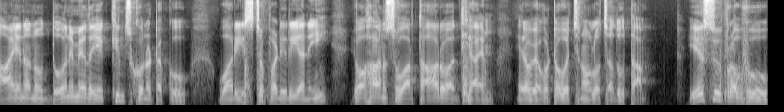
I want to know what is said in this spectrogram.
ఆయనను దోని మీద ఎక్కించుకొనుటకు వారు ఇష్టపడిరి అని యోహాను సువార్త ఆరో అధ్యాయం ఇరవై ఒకటో వచనంలో చదువుతాం. యేసు ప్రభు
